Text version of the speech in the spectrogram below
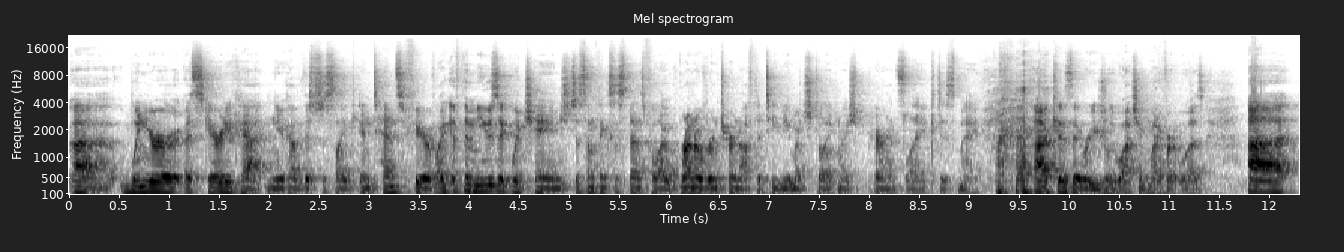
Uh, when you're a scaredy cat and you have this just like intense fear of like if the music would change to something suspenseful, I would run over and turn off the TV, much to like my parents' like dismay, because they were usually watching whatever it was. Uh,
